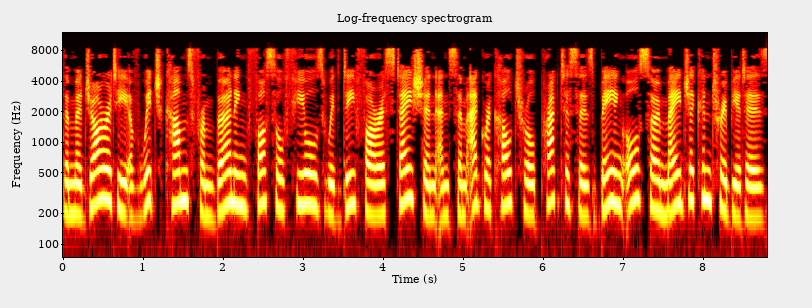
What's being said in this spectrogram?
the majority of which comes from burning fossil fuels with deforestation and some agricultural practices being also major contributors.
